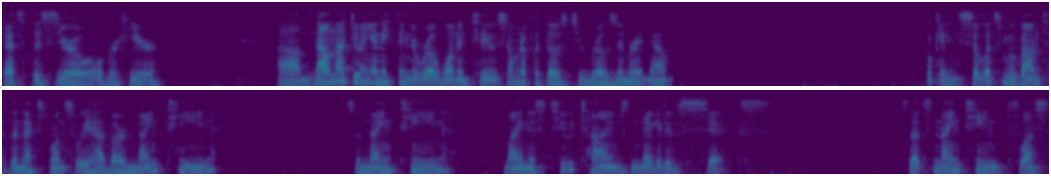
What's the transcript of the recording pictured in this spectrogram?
That's this 0 over here. Um, now I'm not doing anything to row 1 and 2, so I'm going to put those two rows in right now. Okay, so let's move on to the next one. So we have our 19. So 19 minus 2 times negative 6. So that's 19 plus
